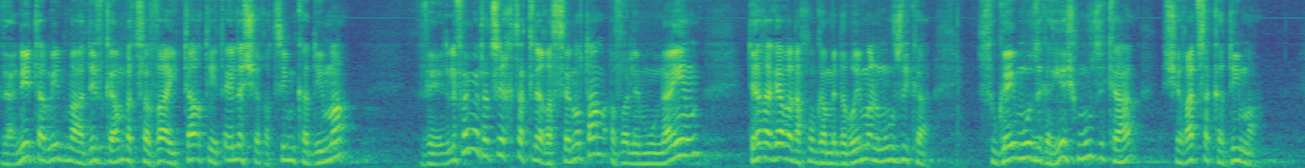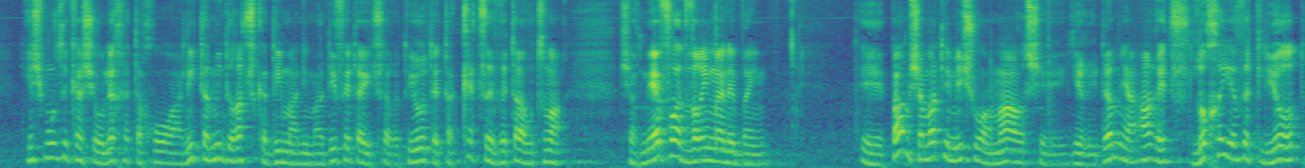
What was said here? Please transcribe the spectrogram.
ואני תמיד מעדיף, גם בצבא, איתרתי את אלה שרצים קדימה, ולפעמים אתה צריך קצת לרסן אותם, אבל הם מונעים. דרך אגב, אנחנו גם מדברים על מוזיקה. סוגי מוזיקה. יש מוזיקה שרצה קדימה. יש מוזיקה שהולכת אחורה. אני תמיד רץ קדימה, אני מעדיף את היצירתיות, את הקצב ואת העוצמה. עכשיו, מאיפה הדברים האלה באים? אה, פעם שמעתי מישהו אמר שירידה מהארץ לא חייבת להיות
